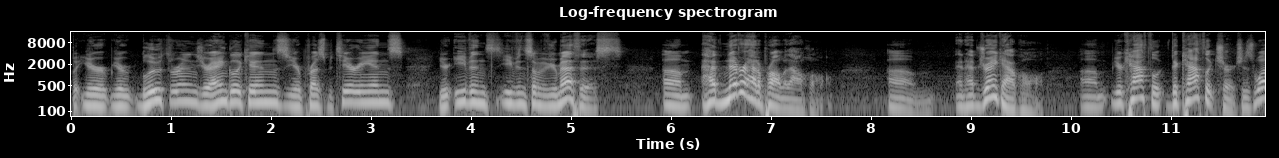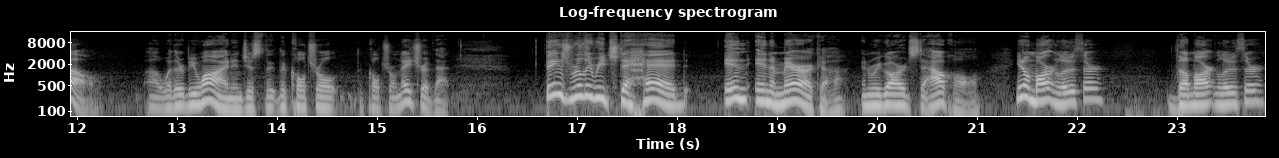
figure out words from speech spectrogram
but your your Lutherans, your Anglicans, your Presbyterians, your even even some of your Methodists um, have never had a problem with alcohol um, and have drank alcohol. Um, your Catholic, the Catholic Church as well, uh, whether it be wine and just the, the cultural the cultural nature of that. Things really reached a head in in America in regards to alcohol. You know, Martin Luther, the Martin Luther,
